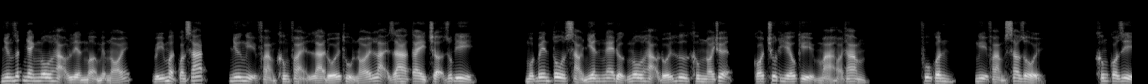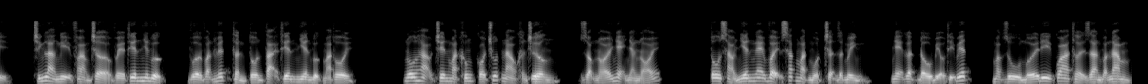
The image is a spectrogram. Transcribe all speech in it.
Nhưng rất nhanh Nô hạo liền mở miệng nói, bí mật quan sát, như nghị phạm không phải là đối thủ nói lại ra tay trợ giúp đi. Một bên tô xảo nhiên nghe được Nô hạo đối hư không nói chuyện, có chút hiếu kỳ mà hỏi thăm, phu quân, nghị phạm sao rồi? Không có gì, chính là nghị phạm trở về thiên nhiên vực, vừa văn huyết thần tồn tại thiên nhiên vực mà thôi. Nô hạo trên mặt không có chút nào khẩn trương, giọng nói nhẹ nhàng nói tô xảo nhiên nghe vậy sắc mặt một trận giật mình, nhẹ gật đầu biểu thị biết, mặc dù mới đi qua thời gian vạn năm,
